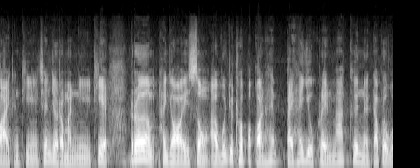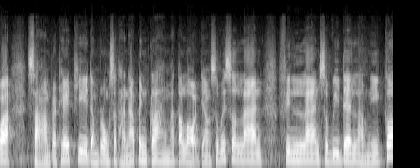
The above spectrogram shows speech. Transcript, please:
บายทันทีอย่างเช่นเยอรมนีที่เริ่มทยอยส่งอาวุธยุโทโธปกรณ์ให้ไปให้ยูเครนมากขึ้นนะครับหรือว่า 3 ประเทศที่ดำรงสถานะเป็นกลางมาตลอดอย่างสวิตเซอร์แลนด์ ฟินแลนด์ สวีเดนเหล่านี้ก็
